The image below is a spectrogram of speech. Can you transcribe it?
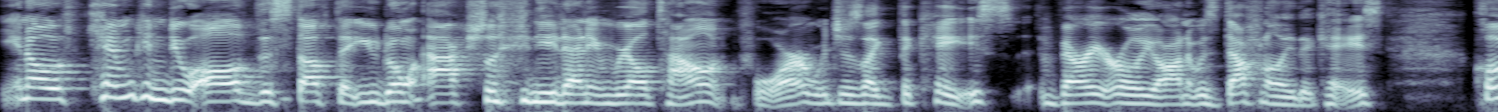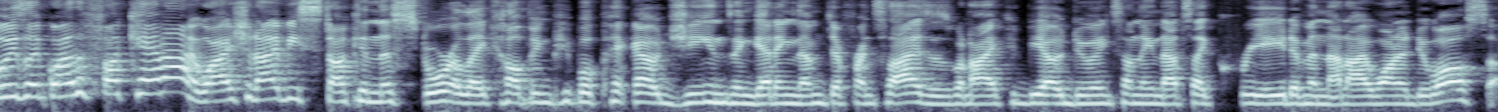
you know, if Kim can do all of the stuff that you don't actually need any real talent for, which is like the case very early on, it was definitely the case. Khloe's like, why the fuck can't I? Why should I be stuck in this store, like helping people pick out jeans and getting them different sizes when I could be out doing something that's like creative and that I want to do also?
